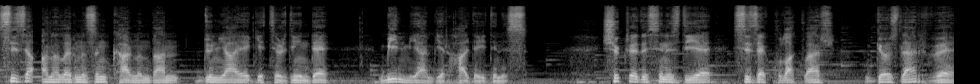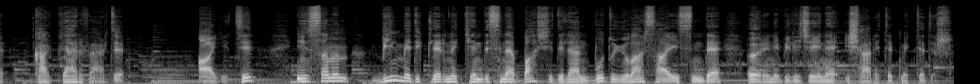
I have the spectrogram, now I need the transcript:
sizi analarınızın karnından dünyaya getirdiğinde bilmeyen bir haldeydiniz. Şükredesiniz diye size kulaklar, gözler ve kalpler verdi. Ayeti, insanın bilmediklerini kendisine bahşedilen bu duyular sayesinde öğrenebileceğine işaret etmektedir.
